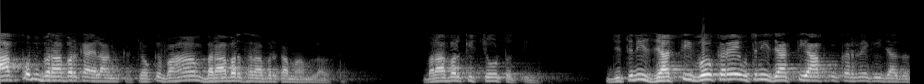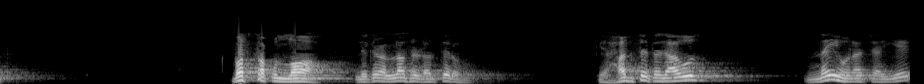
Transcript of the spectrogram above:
آپ کو بھی برابر کا اعلان کر، کیونکہ وہاں برابر سرابر کا معاملہ ہوتا ہے۔ برابر کی چوٹ ہوتی ہے۔ جتنی زیادتی وہ کرے، اتنی زیادتی آپ کو کرنے کی اجازت ہے۔ بس اللہ لیکن اللہ سے ڈرتے رہو کہ حد سے تجاوز نہیں ہونا چاہیے،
